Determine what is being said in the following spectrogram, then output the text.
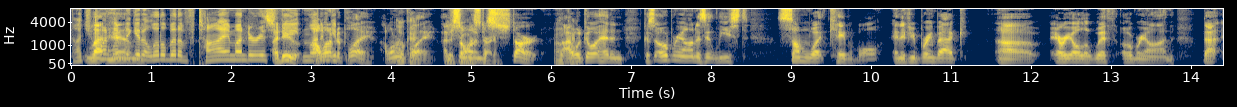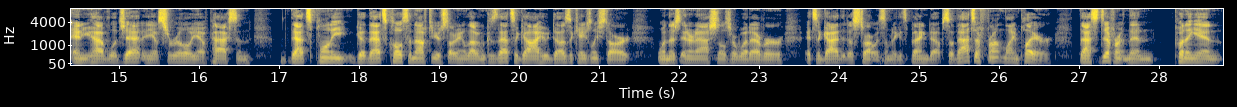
Don't you let want him, to get a little bit of time under his I feet do. and I let him want get him to play. I want him Okay. to play. I You just don't want him to start start. I would go ahead and because Obrian is at least somewhat capable, and if you bring back uh, Arriola with Obrian, that and you have Lletget and you have Cerrillo and you have Paxton, that's plenty good. That's close enough to your starting eleven because that's a guy who does occasionally start when there's internationals or whatever. It's a guy that does start when somebody gets banged up. So that's a frontline player. That's different than putting in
